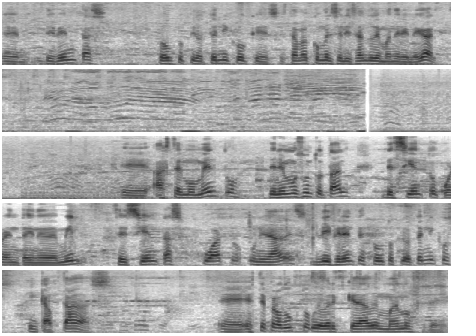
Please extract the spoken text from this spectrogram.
eh, de ventas producto pirotécnico que se estaba comercializando de manera ilegal. Eh, hasta el momento tenemos un total de 149.604 unidades de diferentes productos pirotécnicos incautadas. Eh, este producto pudo haber quedado en manos de,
